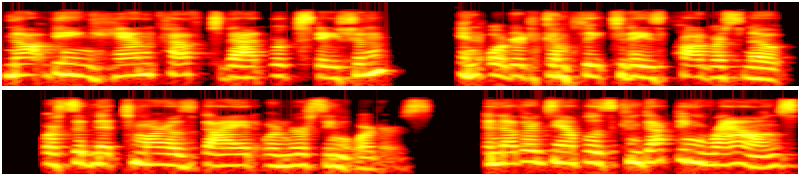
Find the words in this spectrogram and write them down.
not being handcuffed to that workstation in order to complete today's progress note or submit tomorrow's diet or nursing orders. Another example is conducting rounds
